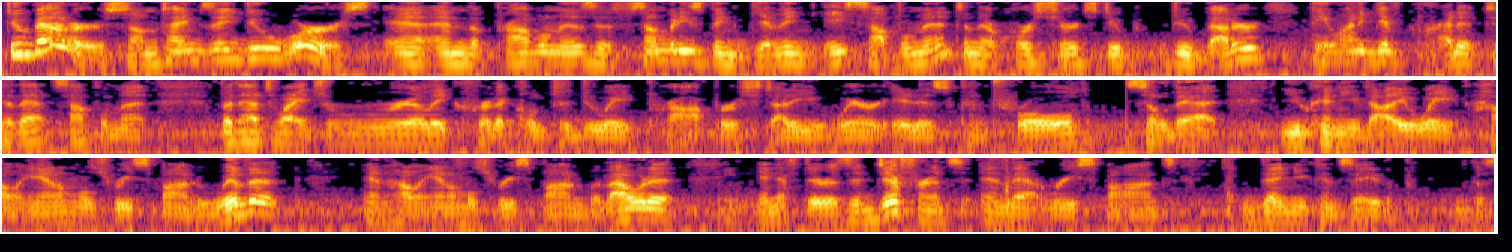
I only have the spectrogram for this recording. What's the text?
do better, sometimes they do worse. And, and, the problem is, if somebody's been giving a supplement and their horse starts to do better, they want to give credit to that supplement. But that's why it's really critical to do a proper study where it is controlled so that you can evaluate how animals respond with it and how animals respond without it. And if there is a difference in that response, then you can say the, the,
